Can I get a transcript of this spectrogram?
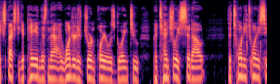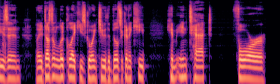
expects to get paid and this and that. I wondered if Jordan Poyer was going to potentially sit out the 2020 season, but it doesn't look like he's going to. The Bills are going to keep him intact for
